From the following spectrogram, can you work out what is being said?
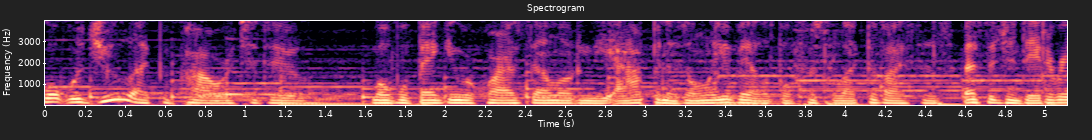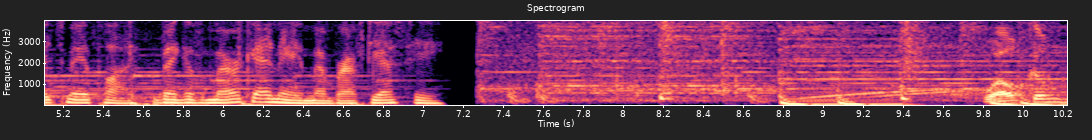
What would you like the power to do? Mobile banking requires downloading the app and is only available for select devices. Message and data rates may apply. Bank of America and a member FDIC. Welcome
